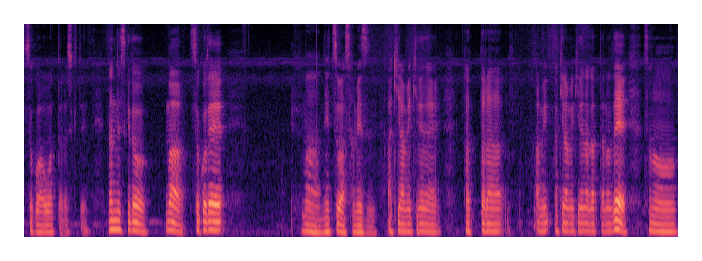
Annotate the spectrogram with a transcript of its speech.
そこは終わったらしくて。なんですけどまあそこでまあ熱は冷めず諦めきれないかったら諦めきれなかったのでその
